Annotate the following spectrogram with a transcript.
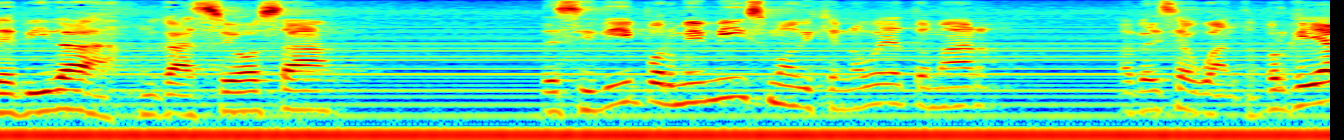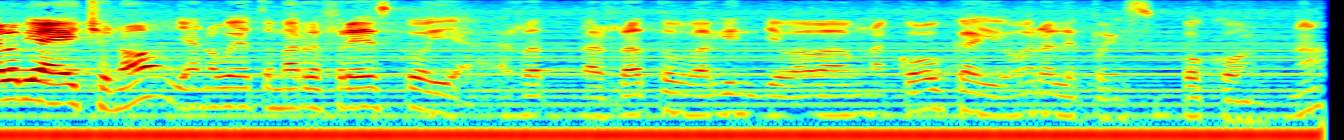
bebida gaseosa. Decidí por mí mismo, dije, no voy a tomar a ver si aguanto. Porque ya lo había hecho, ¿no? Ya no voy a tomar refresco y al rato, alguien llevaba una coca y órale pues, un poco, ¿no?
